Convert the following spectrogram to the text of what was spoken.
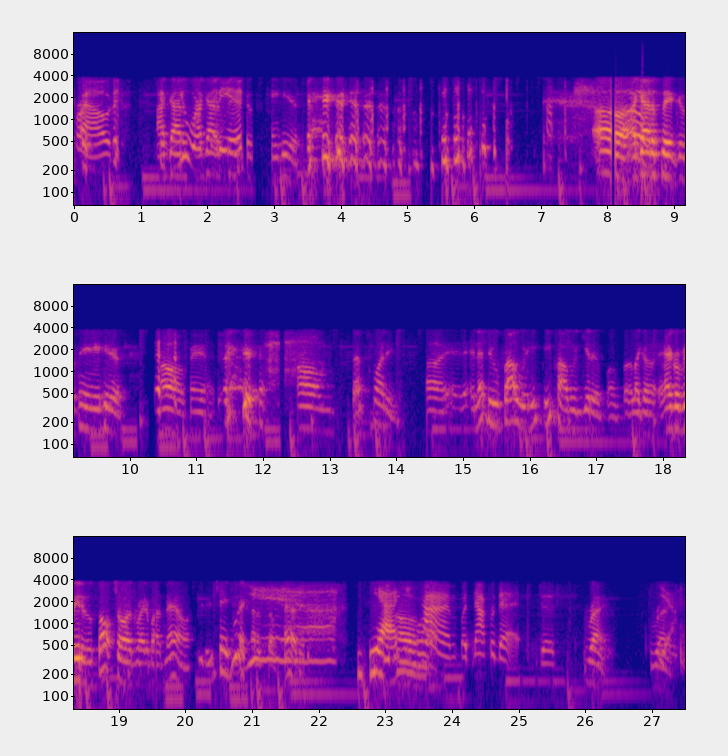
proud. I got you work I got it in. Here. oh, I gotta say because he ain't here. Oh man. um, that's funny. Uh, and, and that dude probably he, he probably get a, a like a aggravated assault charge right about now. You, know, you can't do that kind yeah. of stuff. Yeah, um, time, but not for that. Just right, right. Yeah.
